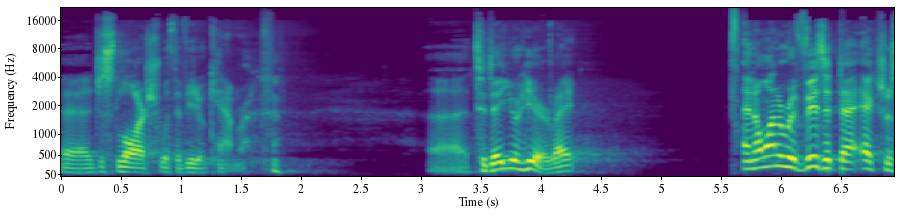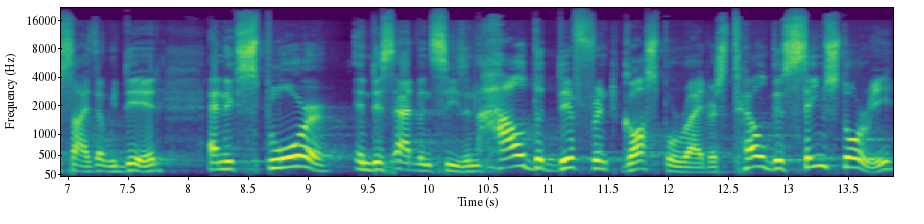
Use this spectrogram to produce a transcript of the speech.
uh, just Lars with a video camera. uh, today you're here, right? And I want to revisit that exercise that we did and explore in this Advent season how the different gospel writers tell this same story,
